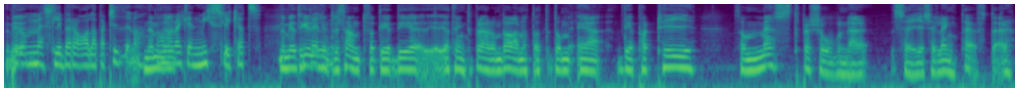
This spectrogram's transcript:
på jag- de mest liberala partierna. men då har man jag- verkligen misslyckats. Nej, men jag tycker det är mycket. intressant för att det, det, jag tänkte på det här om dagen att, att de är det parti som mest personer säger sig längta efter.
